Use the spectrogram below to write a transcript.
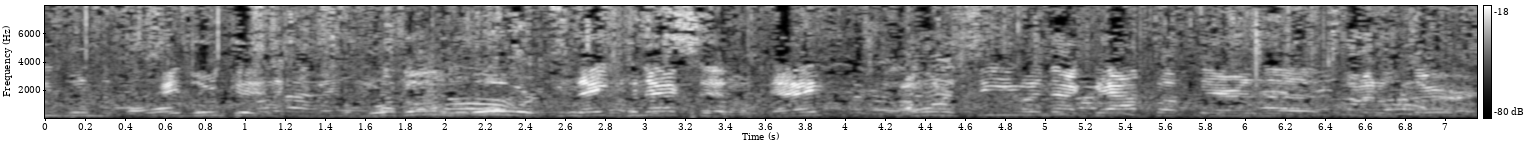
Hey, Lucas, we're going forward. Stay connected, okay? I want to see you in that gap up there in the final third.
